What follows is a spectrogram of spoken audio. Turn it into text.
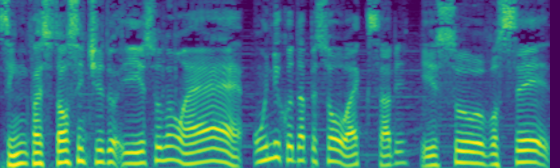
Sim, faz total sentido. E isso não é único da pessoa UX, sabe? Isso você,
